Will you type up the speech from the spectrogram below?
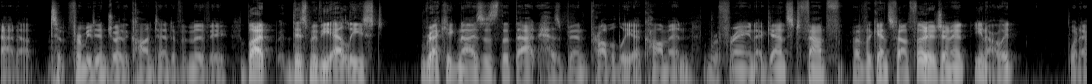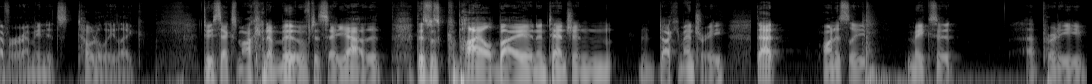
add up to, for me to enjoy the content of a movie. But this movie at least recognizes that that has been probably a common refrain against found against found footage, and it you know it whatever. I mean, it's totally like Deus Ex Machina move to say, yeah, that this was compiled by an intention documentary. That honestly makes it a pretty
